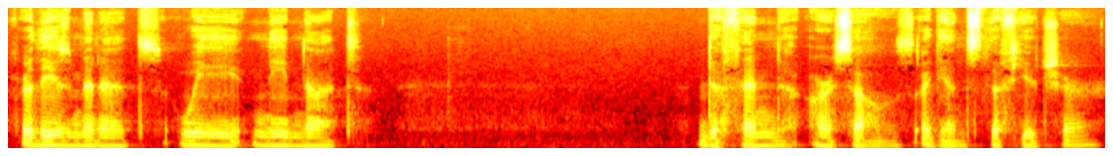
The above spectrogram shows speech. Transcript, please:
For these minutes, we need not defend ourselves against the future.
